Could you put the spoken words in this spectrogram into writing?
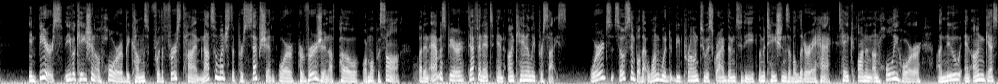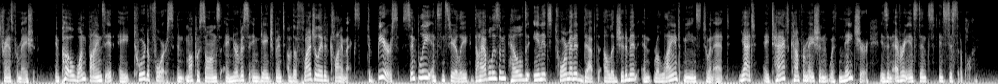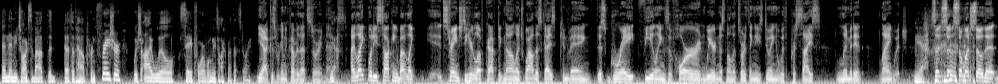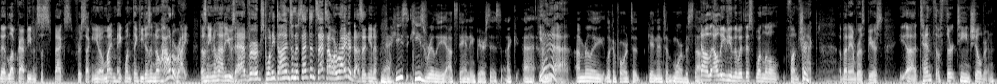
In Bierce, the evocation of horror becomes, for the first time, not so much the perception or perversion of Poe or Maupassant, but an atmosphere definite and uncannily precise. Words so simple that one would be prone to ascribe them to the limitations of a literary hack take on an unholy horror, a new and unguessed transformation. In Poe, one finds it a tour de force, in Maupassant's a nervous engagement of the flagellated climax. To Bierce, simply and sincerely, diabolism held in its tormented depth a legitimate and reliant means to an end. Yet, a tact confirmation with nature is in every instance insisted upon. And then he talks about the death of Halpin Frayser, which I will save for when we talk about that story. Yeah, because we're going to cover that story next. I like what he's talking about. Like, it's strange to hear Lovecraft acknowledge, wow, this guy's conveying this great feelings of horror and weirdness and all that sort of thing, and he's doing it with precise, limited language. Yeah. So, so, so much so that, that Lovecraft even suspects for a second, you know, might make one think he doesn't know how to write. Doesn't he know how to use adverbs 20 times in a sentence? That's how a writer does it, you know? Yeah, he's he's really outstanding. Bierce is like, uh, I'm- Yeah. I'm, really looking forward to getting into more of his stuff. Now, I'll, I'll leave you with this one little fun fact about Ambrose Bierce. Uh, 10th of 13 children,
